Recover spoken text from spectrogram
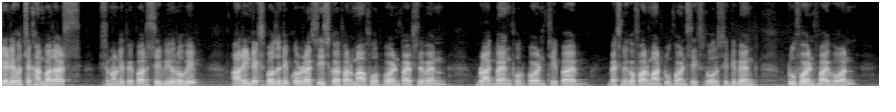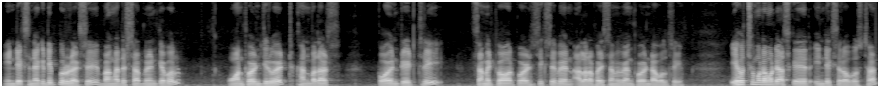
ট্রেডে হচ্ছে খান বাদার্স সোনালি পেপার সিবিও রবি আর ইন্ডেক্স পজিটিভ করে রাখছি square pharma four point five seven BRAC bank four point three five Beximco pharma two point six four city bank two point five one index negative করে রাখছে Bangladesh submarine cable one point zero eight Khan brothers point eight three summit power point six seven Alarafah Islami bank point double three. এ হচ্ছে মোটামুটি আজকের ইন্ডেক্সের অবস্থান।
